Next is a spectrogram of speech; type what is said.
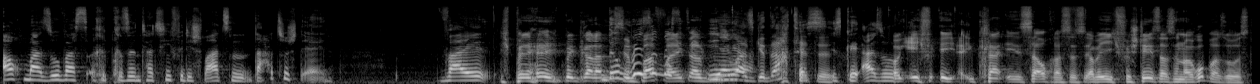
auch mal sowas repräsentativ für die Schwarzen darzustellen. Weil Ich bin, ich bin gerade ein bisschen baff, weil ich das ja, niemals gedacht Es hätte. ist ge- also- ich, ich, klar, ist auch rassistisch, aber ich verstehe es, dass es in Europa so ist.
